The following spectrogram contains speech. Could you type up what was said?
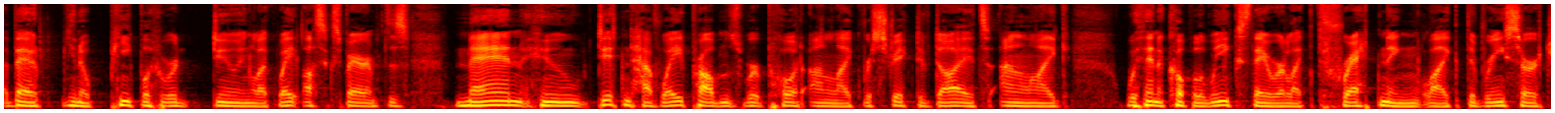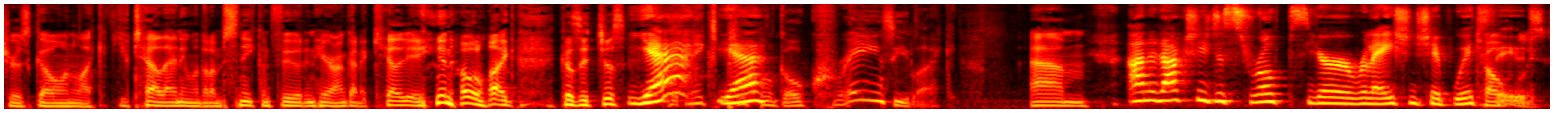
about you know people who were doing like weight loss experiments men who didn't have weight problems were put on like restrictive diets and like within a couple of weeks they were like threatening like the researchers going like if you tell anyone that i'm sneaking food in here i'm going to kill you you know like because it just Yeah, it makes yeah. people go crazy like um And it actually disrupts your relationship with Totally. food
